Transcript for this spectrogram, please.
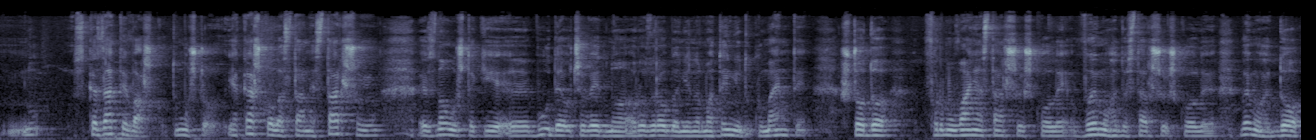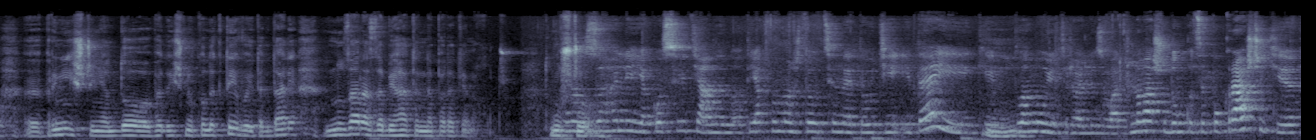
Ну, сказати важко, тому що яка школа стане старшою, е, знову ж таки, е, буде очевидно розроблені нормативні документи щодо формування старшої школи, вимоги до старшої школи, вимоги до е, приміщення, до педагогічного колективу і так далі. Ну зараз забігати наперед я не хочу. Тому що Ну, взагалі, як освітянин, от як ви можете оцінити ті ідеї, які Мгм. планують реалізувати? На вашу думку, це покращить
